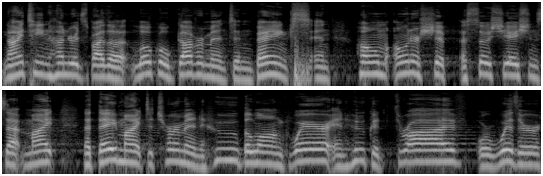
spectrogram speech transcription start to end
1900s by the local government and banks and home ownership associations that might that they might determine who belonged where and who could thrive or wither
